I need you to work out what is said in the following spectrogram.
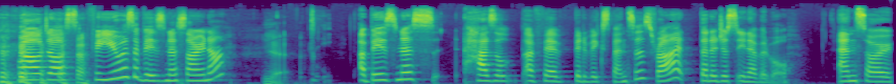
well, Dos, for you as a business owner, Yeah. a business has a, a fair bit of expenses, right? That are just inevitable. And so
